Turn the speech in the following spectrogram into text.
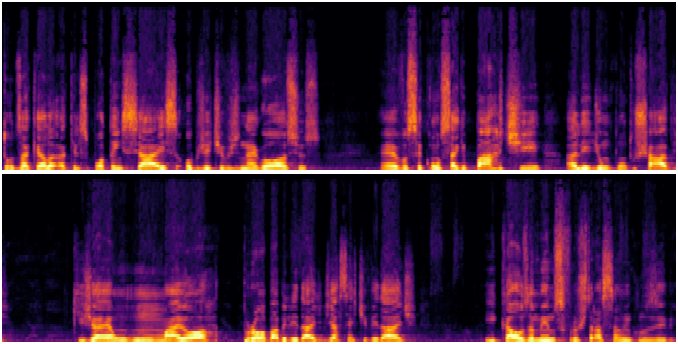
todos aquela, aqueles potenciais objetivos de negócios, é, você consegue partir ali de um ponto-chave, que já é um, um maior probabilidade de assertividade e causa menos frustração, inclusive,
